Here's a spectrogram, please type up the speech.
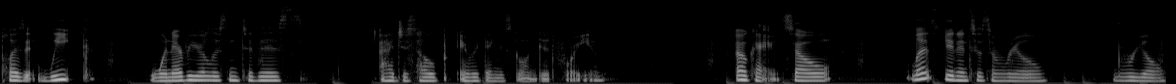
pleasant week. Whenever you're listening to this, I just hope everything is going good for you. Okay, so let's get into some real, real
